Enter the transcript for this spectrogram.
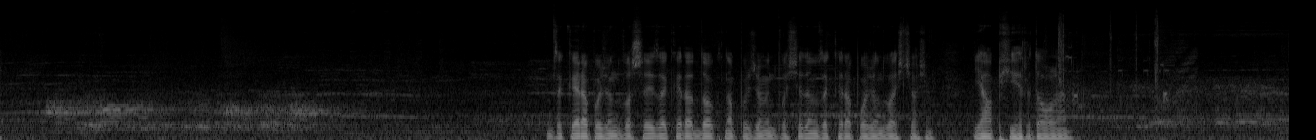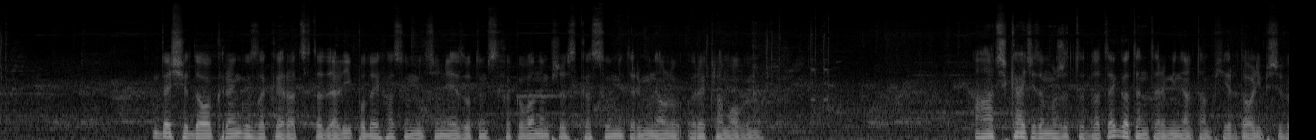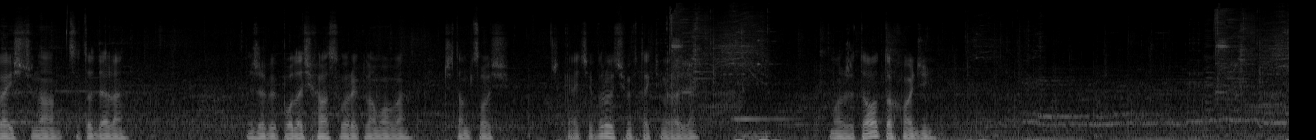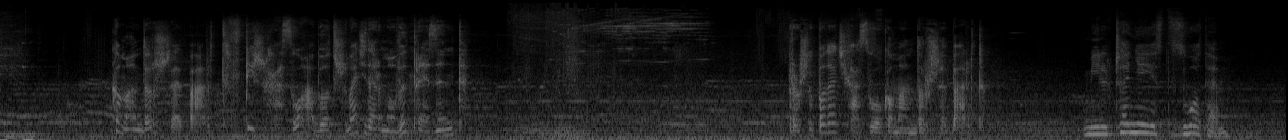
Zakera poziom 2.6, Zakera dok na poziomie 2.7, Zakera poziom 28. Ja pierdolę. Udaj się do okręgu Zakera Cytadeli i podaj hasło miecienie złotym zhakowanym przez Kasumi terminalu reklamowym. A, czekajcie, to może to dlatego ten terminal tam pierdoli przy wejściu na Cytadelę żeby podać hasło reklamowe, czy tam coś. Czekajcie, wróćmy w takim razie. Może to o to chodzi. Komandor Shepard, wpisz hasło, aby otrzymać darmowy prezent. Proszę podać hasło, Komandor Shepard. Milczenie jest złotem.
